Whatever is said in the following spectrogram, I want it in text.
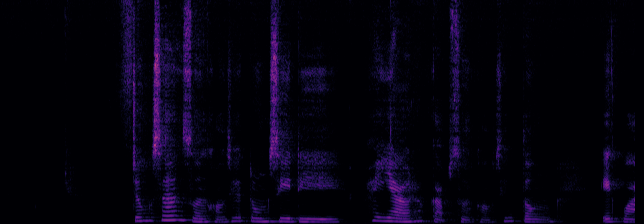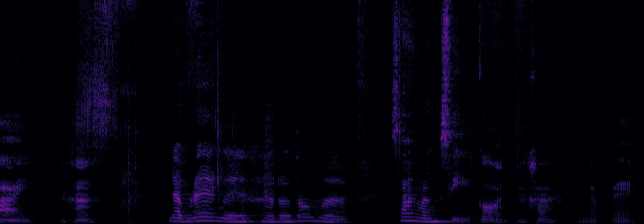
1.1 จงสร้างส่วนของเส้นตรง CD ให้ยาวเท่ากับส่วนของเส้นตรง x y นะคะดับแรกเลยนะคะ เราต้องมาสร้างรังสีก่อนนะคะดับแรก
